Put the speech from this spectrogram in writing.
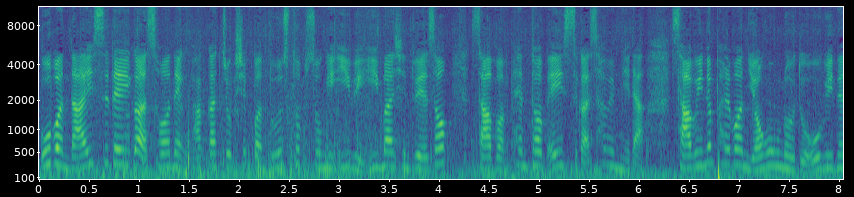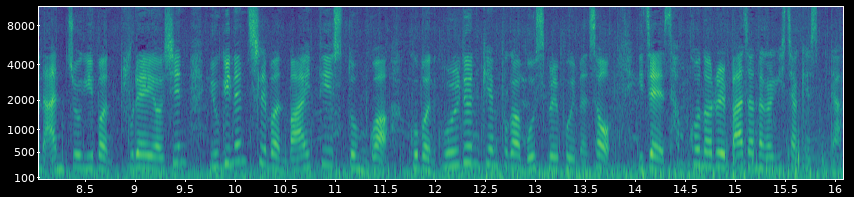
5번 나이스데이가 선행 바깥쪽 10번 논스톱송이 2위 이마신두에서 4번 펜텀 에이스가 3위입니다. 4위는 8번 영웅로드, 5위는 안쪽 2번 불의 여신, 6위는 7번 마이티 스톰과 9번 골든 캠프가 모습을 보이면서 이제 3코너를 빠져나가기 시작했습니다.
